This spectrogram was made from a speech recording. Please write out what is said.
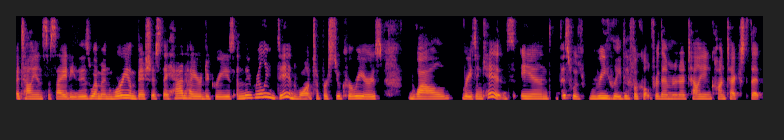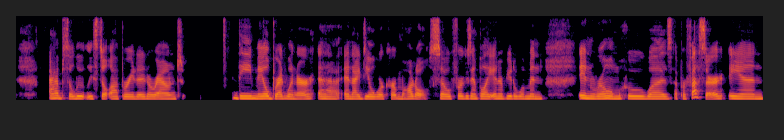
Italian society. These women were ambitious, they had higher degrees, and they really did want to pursue careers while raising kids. And this was really difficult for them in an Italian context that absolutely still operated around the male breadwinner uh, and ideal worker model. So, for example, I interviewed a woman in Rome who was a professor, and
